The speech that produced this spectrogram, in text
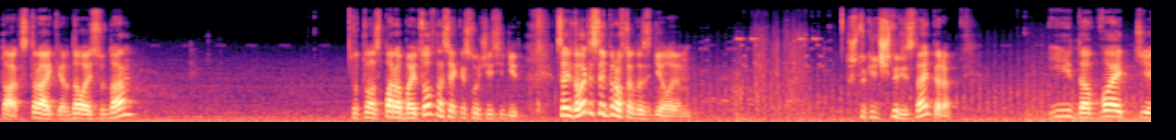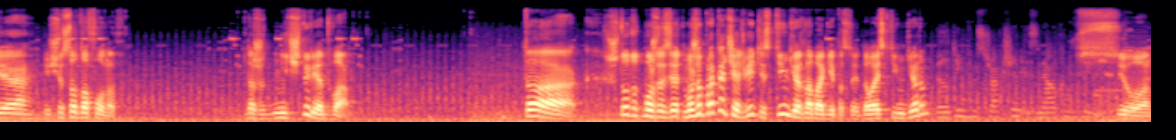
Так, страйкер, давай сюда. Тут у нас пара бойцов на всякий случай сидит. Кстати, давайте снайперов тогда сделаем. Штуки 4 снайпера. И давайте еще солдафонов. Даже не 4, а 2. Так, что тут можно сделать? Можно прокачать, видите, стингер на баге поставить. Давай стингер. Все.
